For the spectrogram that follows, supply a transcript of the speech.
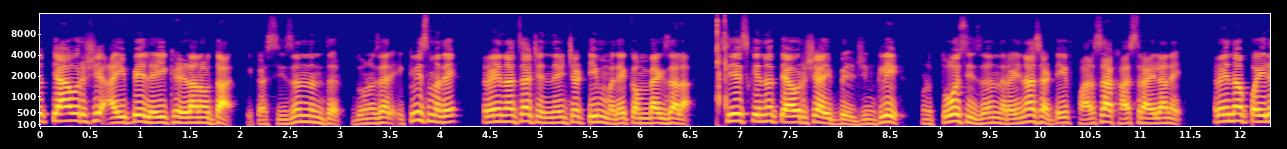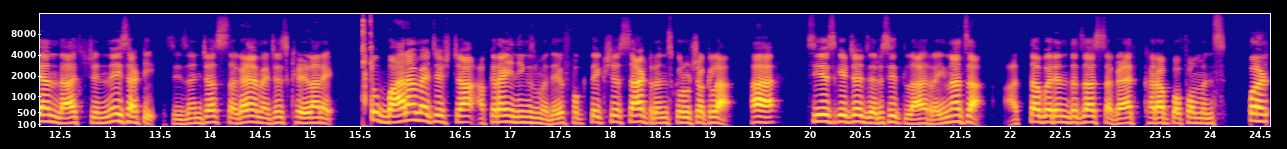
तो त्या वर्षी आय पी एलही खेळला नव्हता. एका सीझन नंतर दोन हजार एकवीसमध्ये रैनाचा चेन्नईच्या टीममध्ये कमबॅक झाला. सीएसकेनं त्या वर्षी आय पी एल जिंकली पण तो सीझन रैनासाठी फारसा खास राहिला नाही. रैना पहिल्यांदाच चेन्नईसाठी सीझनच्या सगळ्या मॅचेस खेळला नाही. तो बारा मॅचेसच्या अकरा इनिंग्समध्ये फक्त एकशे साठ रन्स करू शकला. हा सीएसकेच्या जर्सीतला रैनाचा आतापर्यंतचा सगळ्यात खराब परफॉर्मन्स पण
